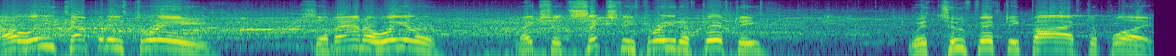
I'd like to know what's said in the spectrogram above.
A Lee Company three. Savannah Wheeler makes it 63 to 50 with 2.55 to play.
